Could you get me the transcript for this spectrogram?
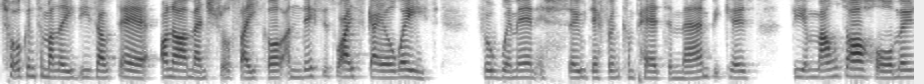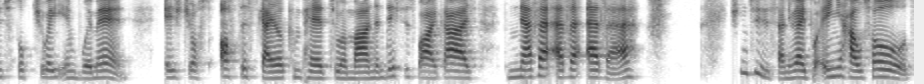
talking to my ladies out there on our menstrual cycle. And this is why scale weight for women is so different compared to men because the amount our hormones fluctuate in women is just off the scale compared to a man. And this is why, guys, never, ever, ever, shouldn't do this anyway, but in your household,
